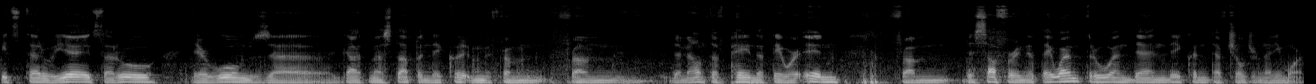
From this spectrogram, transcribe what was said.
it's taruye, it's taru, their wombs uh, got messed up and they couldn't, from, from the amount of pain that they were in, from the suffering that they went through, and then they couldn't have children anymore.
